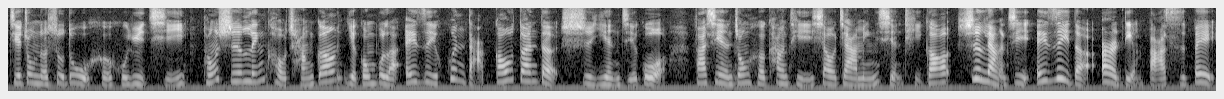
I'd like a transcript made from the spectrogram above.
接种的速度合乎预期。同时，林口长庚也公布了 AZ 混打高端的试验结果，发现中和抗体效价明显提高，是两剂 AZ 的二点八四倍，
